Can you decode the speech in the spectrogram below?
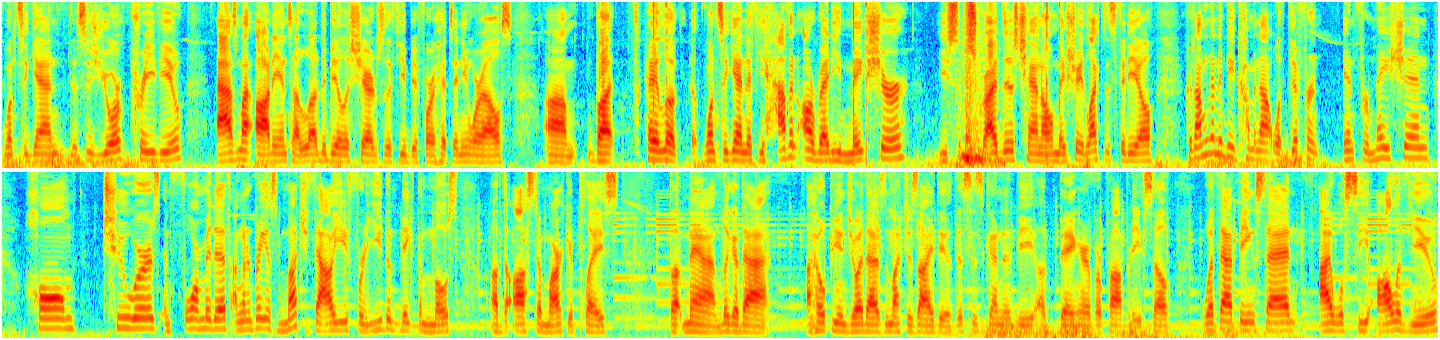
once again, this is your preview. As my audience, I'd love to be able to share this with you before it hits anywhere else. Um, but hey, look, once again, if you haven't already, make sure you subscribe to this channel. Make sure you like this video because I'm going to be coming out with different information, home, tours, informative. I'm going to bring as much value for you to make the most of the Austin marketplace. But man, look at that. I hope you enjoy that as much as I do. This is gonna be a banger of a property. So with that being said, I will see all of you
